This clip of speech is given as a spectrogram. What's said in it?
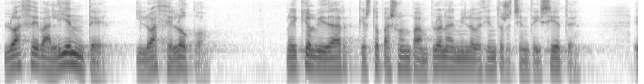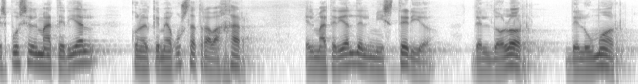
lo hace valiente y lo hace loco. No hay que olvidar que esto pasó en Pamplona en 1987. Es pues el material con el que me gusta trabajar, el material del misterio, del dolor, del humor,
